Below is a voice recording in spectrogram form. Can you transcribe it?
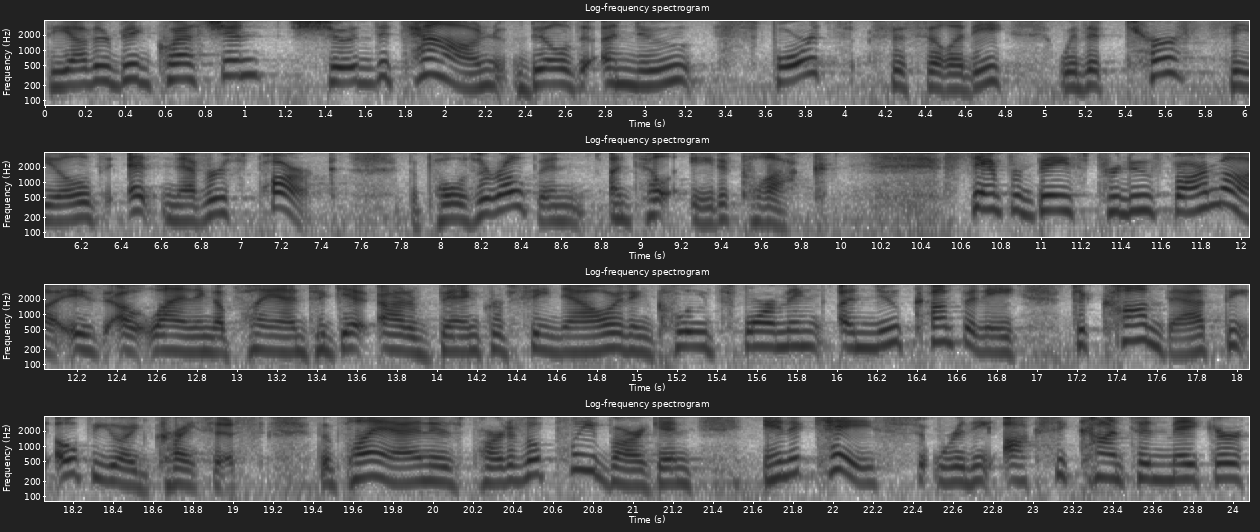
The other big question, should the town build a new sports facility with a turf field at Nevers Park? The polls are open until 8 o'clock. Stamford-based Purdue Pharma is outlining a plan to get out of bankruptcy now. It includes forming a new company to combat the opioid crisis. The plan is part of a plea bargain in a case where the OxyContin maker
